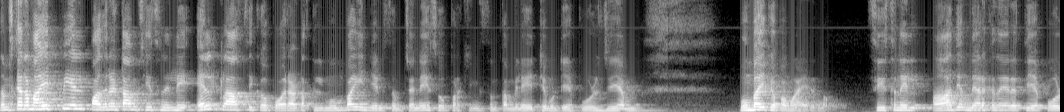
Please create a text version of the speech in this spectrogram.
നമസ്കാരം. ഐ പി എൽ പതിനെട്ടാം സീസണിലെ എൽ ക്ലാസിക്കോ പോരാട്ടത്തിൽ മുംബൈ ഇന്ത്യൻസും ചെന്നൈ സൂപ്പർ കിങ്സും തമ്മിൽ ഏറ്റുമുട്ടിയപ്പോൾ ജയം മുംബൈക്കൊപ്പമായിരുന്നു. സീസണിൽ ആദ്യം നേർക്ക് നേരെത്തിയപ്പോൾ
